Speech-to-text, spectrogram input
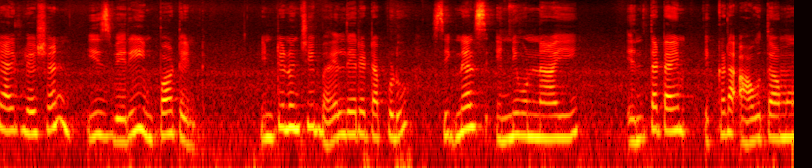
calculation is very important. ఇంటి నుంచి బయలుదేరేటప్పుడు సిగ్నల్స్ ఎన్ని ఉన్నాయి ఎంత టైం ఎక్కడ ఆగుతాము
